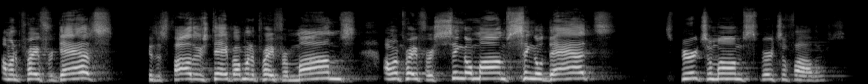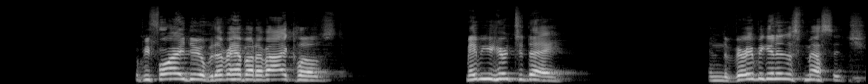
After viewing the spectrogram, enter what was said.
I'm going to pray for dads because it's Father's Day, but I'm going to pray for moms. I'm going to pray for single moms, single dads spiritual moms, spiritual fathers. But before I do, with every head bowed, every eye closed, maybe you're here today, in the very beginning of this message,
